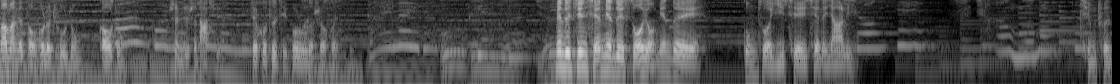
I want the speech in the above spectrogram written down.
慢慢的走过了初中、高中，甚至是大学，最后自己步入了社会。面对金钱，面对所有，面对工作一切一切的压力，青春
